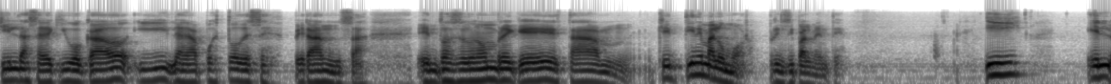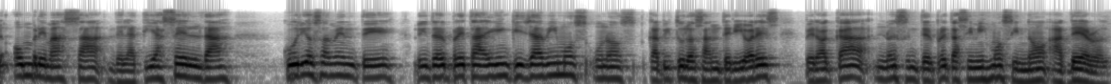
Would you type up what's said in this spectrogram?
Hilda se ha equivocado y le ha puesto desesperanza. Entonces un hombre que está que tiene mal humor principalmente. Y el hombre masa de la tía Zelda Curiosamente lo interpreta alguien que ya vimos unos capítulos anteriores, pero acá no se interpreta a sí mismo, sino a Daryl.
